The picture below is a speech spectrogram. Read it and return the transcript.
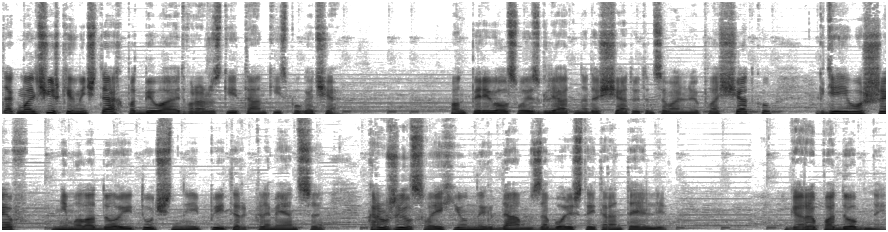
Так мальчишки в мечтах подбивают вражеские танки из пугача. Он перевел свой взгляд на дощатую танцевальную площадку, где его шеф, немолодой и тучный Питер Клеменце, кружил своих юных дам в забористой тарантелле. Гороподобный,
